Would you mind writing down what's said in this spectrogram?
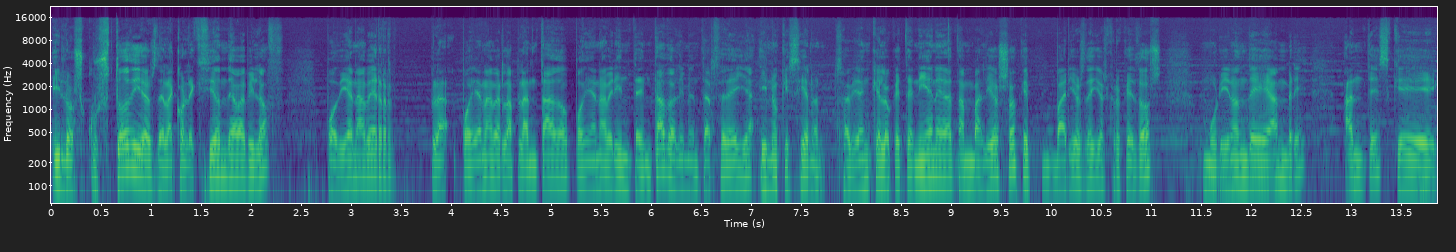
Y los custodios de la colección de Babilov podían haber podían haberla plantado, podían haber intentado alimentarse de ella y no quisieron. Sabían que lo que tenían era tan valioso que varios de ellos, creo que dos, murieron de hambre antes que,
